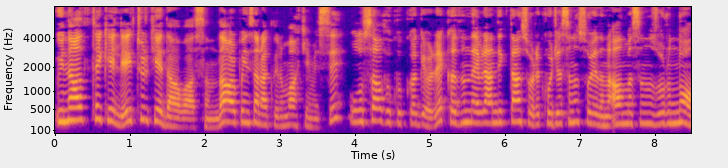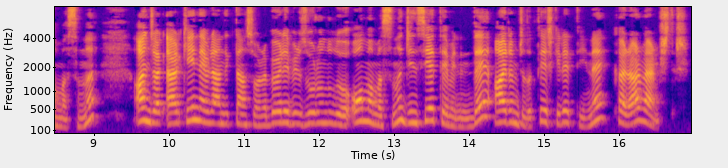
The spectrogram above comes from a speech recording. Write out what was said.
Ünal Tekeli Türkiye davasında Avrupa İnsan Hakları Mahkemesi ulusal hukuka göre kadının evlendikten sonra kocasının soyadını almasının zorunlu olmasını ancak erkeğin evlendikten sonra böyle bir zorunluluğu olmamasını cinsiyet temelinde ayrımcılık teşkil ettiğine karar vermiştir.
